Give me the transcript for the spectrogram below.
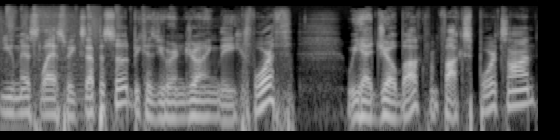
you missed last week's episode because you were enjoying the 4th, we had Joe Buck from Fox Sports on.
